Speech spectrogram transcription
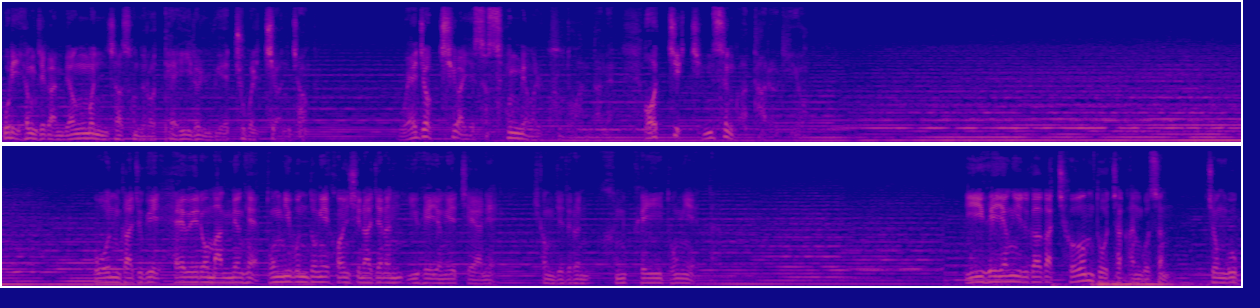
우리 형제가 명문 자손으로 대의를 위해 죽을지언정 외적 치하에서 생명을 구도한다면 어찌 짐승과 다르리 온 가족이 해외로 망명해 독립운동에 헌신하자는 이회영의 제안에 형제들은 흔쾌히 동의했다. 이회영 일가가 처음 도착한 곳은 중국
